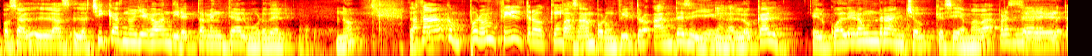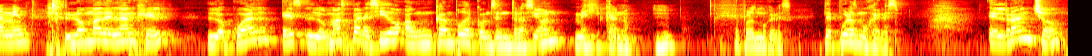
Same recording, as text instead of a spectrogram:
o sea, las, las chicas no llegaban directamente al burdel, ¿no? Las ¿Pasaban por un filtro o qué? pasaban por un filtro antes de llegar al local, el cual era un rancho que se llamaba Proceso de eh, reclutamiento. Loma del Ángel, lo cual es lo más parecido a un campo de concentración mexicano. De puras mujeres. de puras mujeres. El rancho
